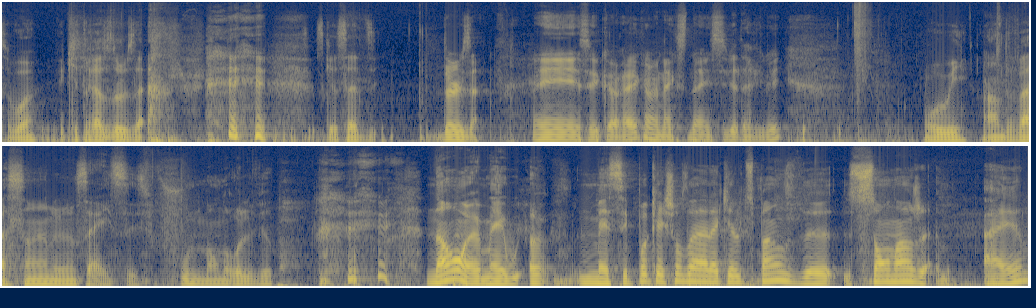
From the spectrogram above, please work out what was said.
Tu vois? Et qu'il te reste deux ans. c'est ce que ça dit. Deux ans. Mais c'est correct, un accident est si vite arrivé. Oui, oui. Entre Vassan, là, c'est, fou, le monde roule vite. non, euh, mais, euh, mais c'est pas quelque chose à laquelle tu penses de son âge à elle?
